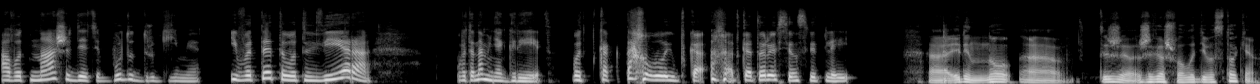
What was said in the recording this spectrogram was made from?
А вот наши дети будут другими. И вот эта вот вера, вот она меня греет. Вот как та улыбка, от которой всем светлей. А, Ирин, ну, а, ты же живешь во Владивостоке.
